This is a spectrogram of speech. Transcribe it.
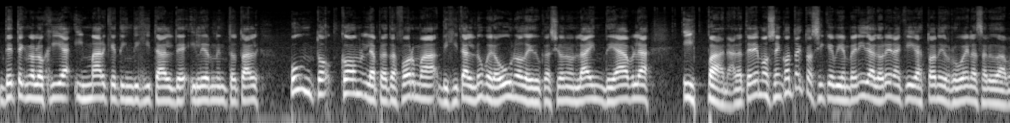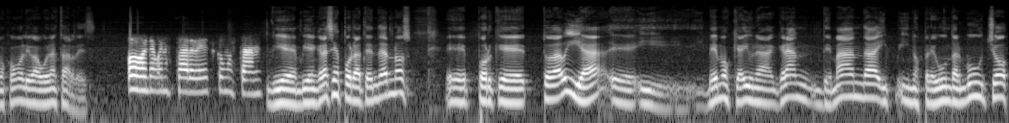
de tecnología y marketing digital de elearningtotal.com, la plataforma digital número uno de educación online de habla hispana. La tenemos en contacto, así que bienvenida Lorena, aquí Gastón y Rubén la saludamos. ¿Cómo le va? Buenas tardes. Hola, buenas tardes, ¿cómo están? Bien, bien, gracias por atendernos, eh, porque todavía, eh, y, vemos que hay una gran demanda y, y nos preguntan mucho,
